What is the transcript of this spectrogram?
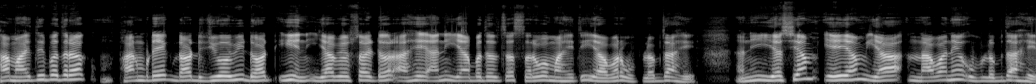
हा माहितीपत्रक farmtech dot G O V dot in या वेबसाईटवर आहे आणि याबद्दलचा सर्व माहिती यावर उपलब्ध आहे. आणि यस एम ए एम या नावाने उपलब्ध आहे.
